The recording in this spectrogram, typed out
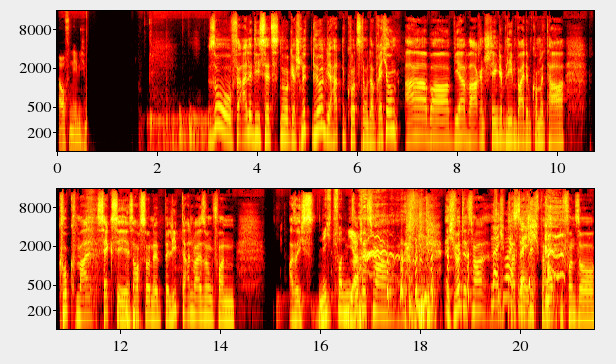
aufnehmen. Ich so, für alle, die es jetzt nur geschnitten hören, wir hatten kurz eine Unterbrechung, aber wir waren stehen geblieben bei dem Kommentar. Guck mal, sexy ist auch so eine beliebte Anweisung von, also ich nicht von mir. Würd jetzt mal, ich würde jetzt mal Na, tatsächlich nicht. behaupten von so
